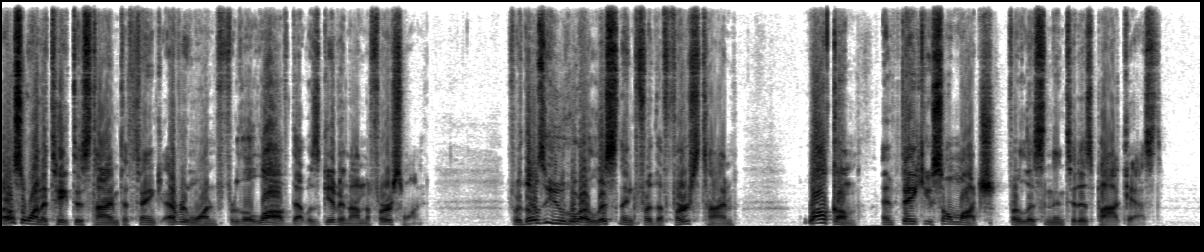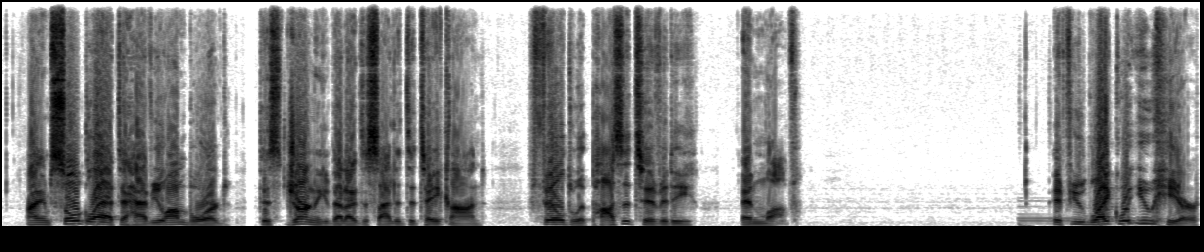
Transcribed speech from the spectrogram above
I also want to take this time to thank everyone for the love that was given on the first one. For those of you who are listening for the first time, welcome and thank you so much for listening to this podcast. I am so glad to have you on board this journey that I decided to take on, filled with positivity and love. If you like what you hear,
